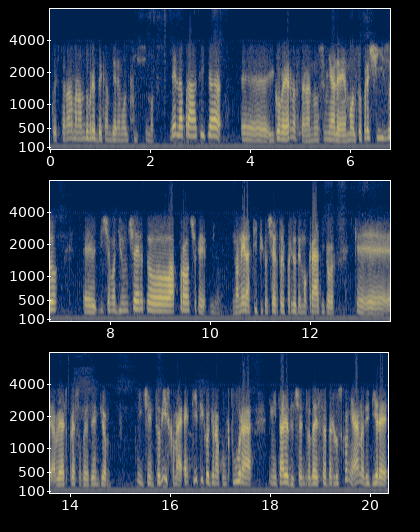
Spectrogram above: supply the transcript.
questa norma non dovrebbe cambiare moltissimo. Nella pratica eh, il governo sta dando un segnale molto preciso eh, diciamo di un certo approccio che non era tipico certo del Partito Democratico che aveva espresso per esempio Vincenzo Visco, ma è tipico di una cultura in Italia del centrodestra berlusconiano di dire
